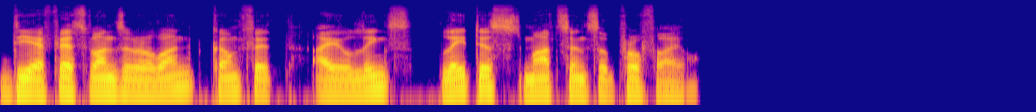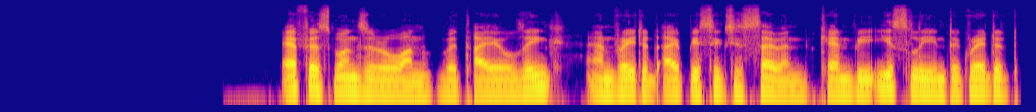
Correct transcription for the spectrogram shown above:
The FS101 comes with IO-Link's latest smart sensor profile. FS101 with IO-Link and rated IP67 can be easily integrated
